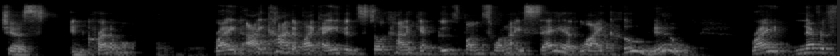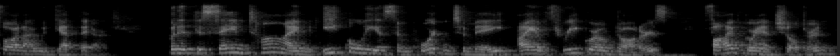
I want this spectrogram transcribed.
just incredible right? I kind of like, I even still kind of get goosebumps when I say it, like, who knew, right? Never thought I would get there. But at the same time, equally as important to me, I have three grown daughters, five grandchildren,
